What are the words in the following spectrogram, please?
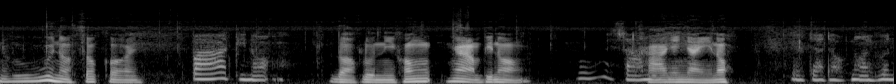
อุ้ยเนาะซอกกอยปาดพี่น้อง ดอกรุ่นนี้ของงามพี่น้องอุ้ยสามขาใหญ่ๆเนาะเดี๋ยวจะดอกหน่อยเพิ่น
